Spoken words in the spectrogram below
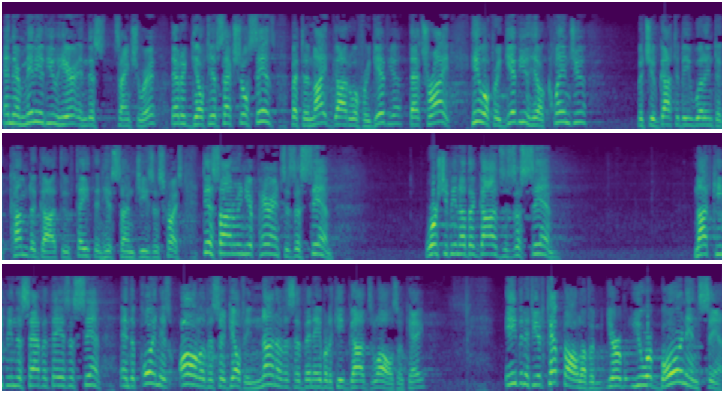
And there are many of you here in this sanctuary that are guilty of sexual sins. But tonight God will forgive you. That's right. He will forgive you. He'll cleanse you. But you've got to be willing to come to God through faith in His Son, Jesus Christ. Dishonoring your parents is a sin. Worshipping other gods is a sin. Not keeping the Sabbath day is a sin. And the point is, all of us are guilty. None of us have been able to keep God's laws, okay? Even if you'd kept all of them, you're, you were born in sin.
